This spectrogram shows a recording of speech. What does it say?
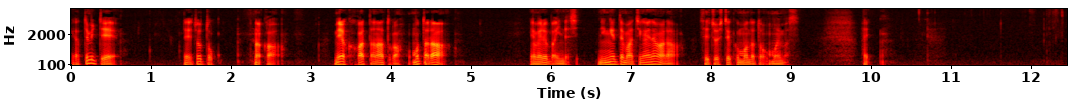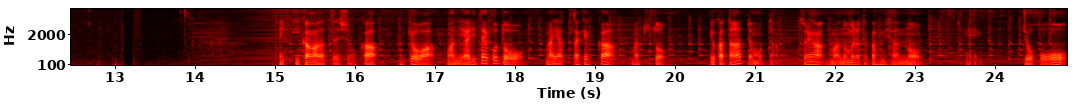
やってみてでちょっとなんか迷惑かかったなとか思ったらやめればいいんだし人間って間違いながら成長していくもんだと思います。はい。はい、いかがだったでしょうか？今日は、まあね、やりたいことを、まあ、やった結果、まあ、ちょっと良かったなって思った。それが、まあ、野村隆文さんの、えー、情報を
